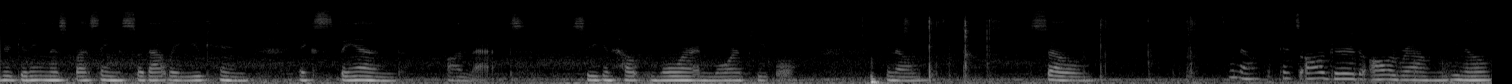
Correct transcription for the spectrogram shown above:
you're getting this blessing so that way you can expand on that. So you can help more and more people you know. So you know it's all good all around you know.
